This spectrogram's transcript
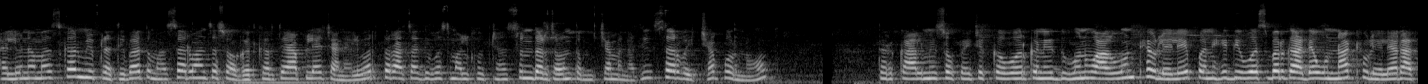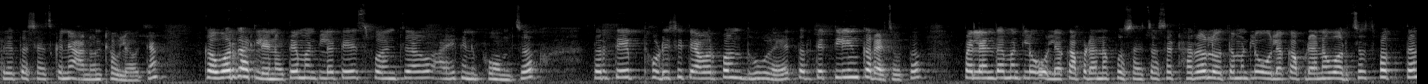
Hello नमस्कार. मी प्रतिभा. तुम्हा सर्वांचं स्वागत करते आपल्या चॅनलवर. तर आजचा दिवस मला खूप छान सुंदर जाऊन तुमच्या मनातील सर्व इच्छा पूर्ण होत. तर काल मी सोफ्याचे कवर कणी धुवून वाळवून ठेवलेले पण हे दिवसभर गाद्या उन्हात ठेवलेल्या रात्री तशाच कणी आणून ठेवल्या होत्या. कवर घातले नव्हते म्हटलं ते स्पंजचं आहे की नाही फोमचं तर ते थोडीशी त्यावर पण धूळ आहे तर ते क्लीन करायचं होतं. पहिल्यांदा म्हटलं ओल्या कापडानं पुसायचं असं ठरवलं होतं म्हटलं ओल्या कापडानं वरचंच फक्त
